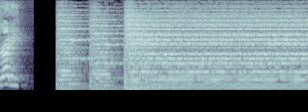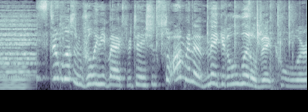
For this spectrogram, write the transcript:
Ready. It still doesn't really meet my expectations, so I'm gonna make it a little bit cooler.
